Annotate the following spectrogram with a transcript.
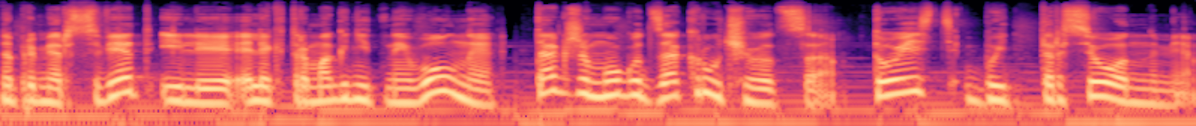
например, свет или электромагнитные волны, также могут закручиваться, то есть быть торсионными.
